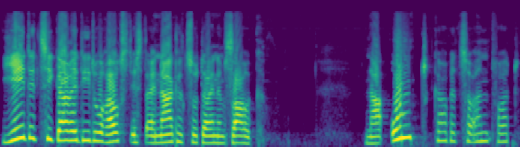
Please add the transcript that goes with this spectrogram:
Jede Zigarre, die du rauchst, ist ein Nagel zu deinem Sarg. Na und, gab er zur Antwort,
